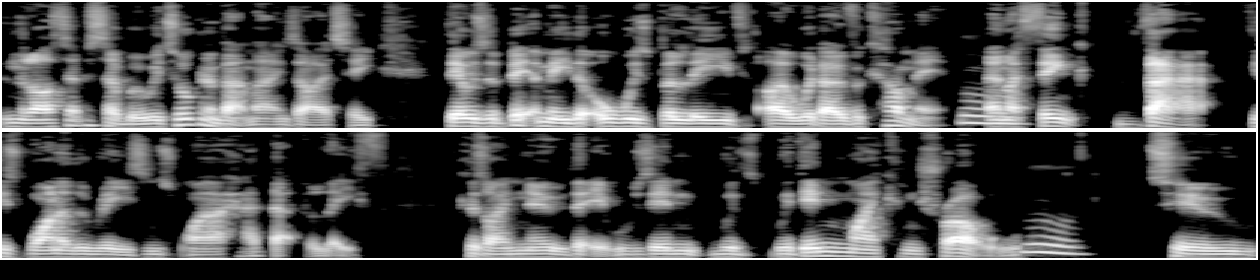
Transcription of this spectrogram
in the last episode where we were talking about my anxiety. There was a bit of me that always believed I would overcome it, Hmm. and I think that is one of the reasons why I had that belief because I knew that it was in was within my control Mm. to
